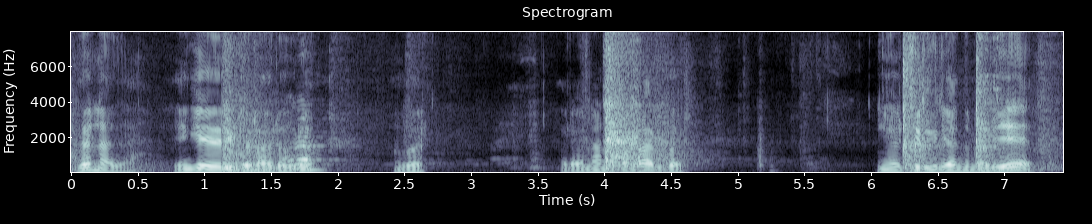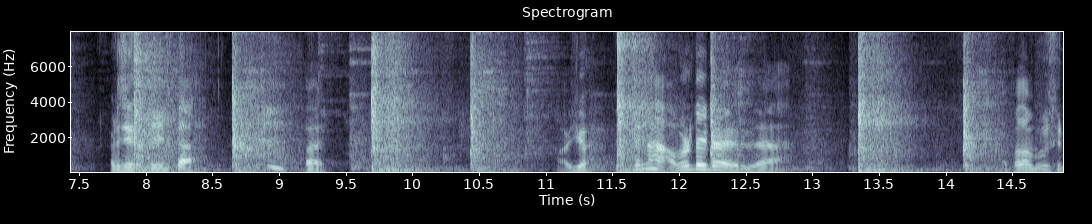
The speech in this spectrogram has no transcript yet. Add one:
இது என்னது? எங்கே ஏறிட்டு வர்றாரு அவர் பார். அவர் என்னென்ன பண்ணுறாரு பார். நீ அடிச்சிருக்கிறியா இந்த மாதிரி? அடிச்சிருக்கீங்களா? பார். ஐயோ என்ன அவ்வளோ டைட்டாக ஆயிருதா? அப்போ தான் புதுசு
